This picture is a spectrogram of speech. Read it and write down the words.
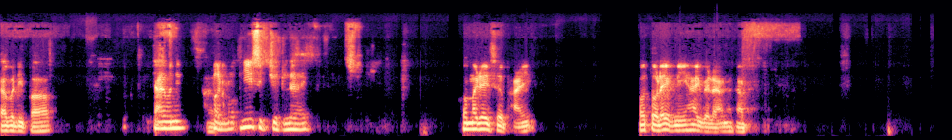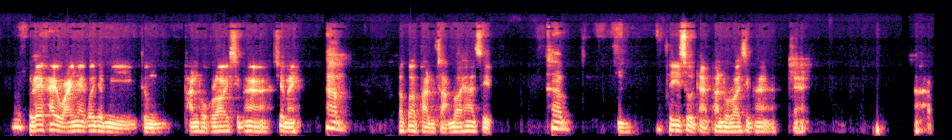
ครับสวัสดีป๊อกอาจารย์วันนี้เปิดลบ20 จุดเลย ก็ไม่ได้เซอร์ไพรส์ เพราะตัวเลขนี้ให้ไปแล้วนะครับ ตัวเลขให้ไว้เนี่ยก็จะมีถึงพันหกร้อยสิบห้าใช่ไหมครับ แล้วก็พันสามร้อยห้าสิบครับที่สุดฮะพันหกร้อยสิบห้านะฮะนะครับ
